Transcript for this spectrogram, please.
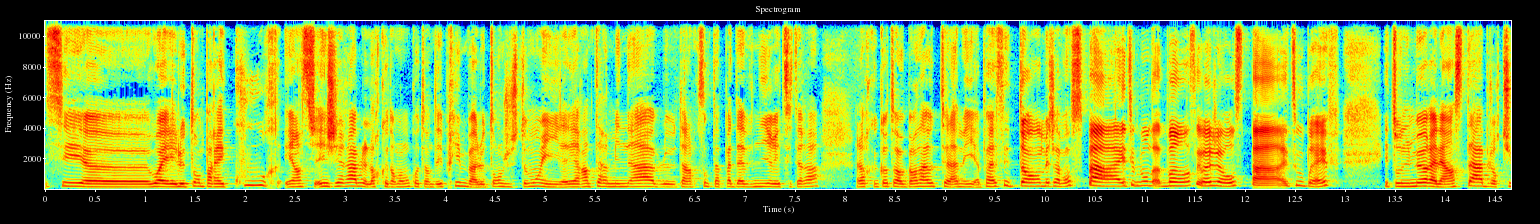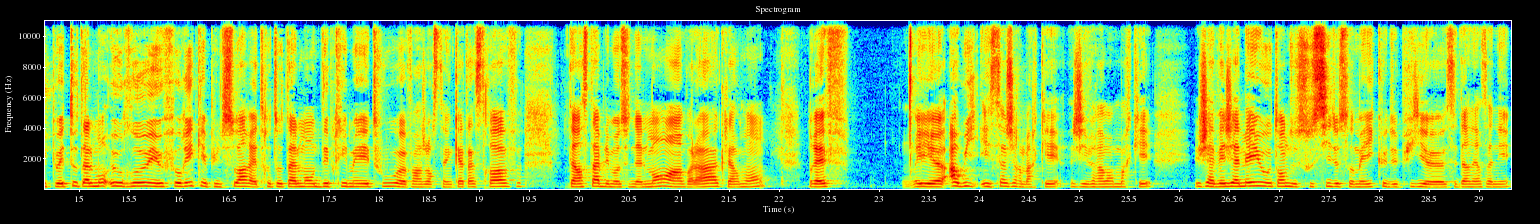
c'est euh, ouais le temps paraît court et ingérable alors que normalement quand t'es en déprime bah, le temps justement il a l'air interminable t'as l'impression que t'as pas d'avenir etc alors que quand t'es en burn-out t'es là mais y a pas assez de temps mais j'avance pas et tout le monde avance et moi j'avance pas et tout bref. Et ton humeur elle est instable genre tu peux être totalement heureux et euphorique et puis le soir être totalement déprimé et tout enfin genre c'est une catastrophe. T'es instable émotionnellement hein, voilà clairement. Bref. Et euh, ah oui et ça j'ai remarqué j'ai vraiment remarqué j'avais jamais eu autant de soucis de sommeil que depuis euh, ces dernières années.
